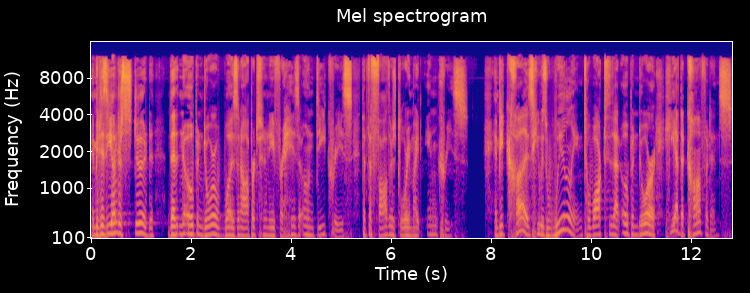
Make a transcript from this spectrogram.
And because he understood that an open door was an opportunity for his own decrease, that the Father's glory might increase. And because he was willing to walk through that open door, he had the confidence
